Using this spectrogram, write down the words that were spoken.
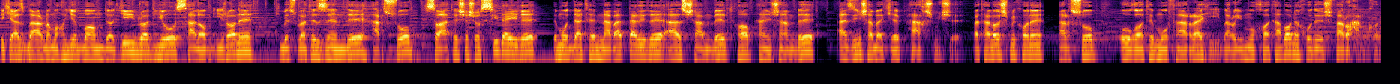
یکی از برنامه های بامدادی این رادیو سلام ایرانه که به صورت زنده هر صبح ساعت 6 و 30 دقیقه به مدت 90 دقیقه از شنبه تا پنجشنبه از این شبکه پخش میشه و تلاش می‌کنه هر صبح اوقات مفرحی برای مخاطبان خودش فراهم کنه.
